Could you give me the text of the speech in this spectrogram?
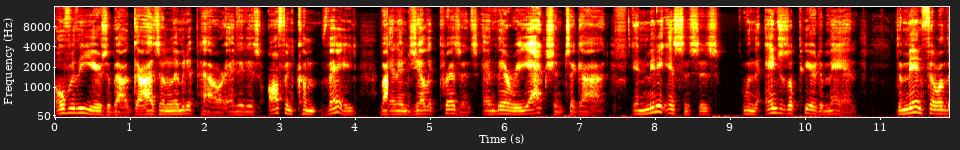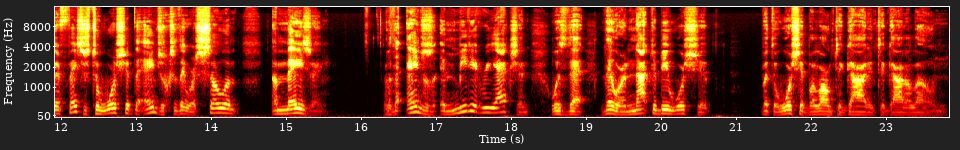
over the years about God's unlimited power, and it is often conveyed by an angelic presence and their reaction to God. In many instances, when the angels appeared to man, the men fell on their faces to worship the angels because they were so amazing. But the angels' immediate reaction was that they were not to be worshipped, but the worship belonged to God and to God alone.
